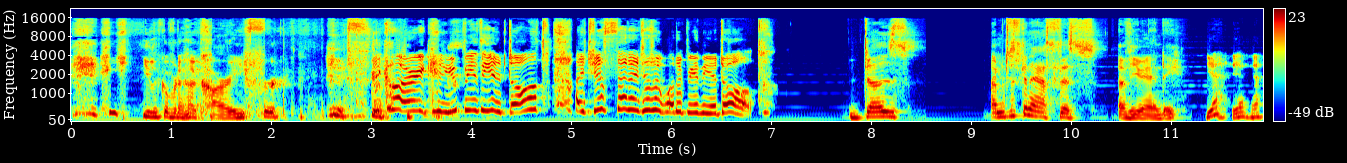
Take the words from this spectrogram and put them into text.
you look over to Hikari for. Hikari, can you be the adult? I just said I didn't want to be the adult. Does I'm just gonna ask this of you, Andy. yeah, yeah, yeah.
